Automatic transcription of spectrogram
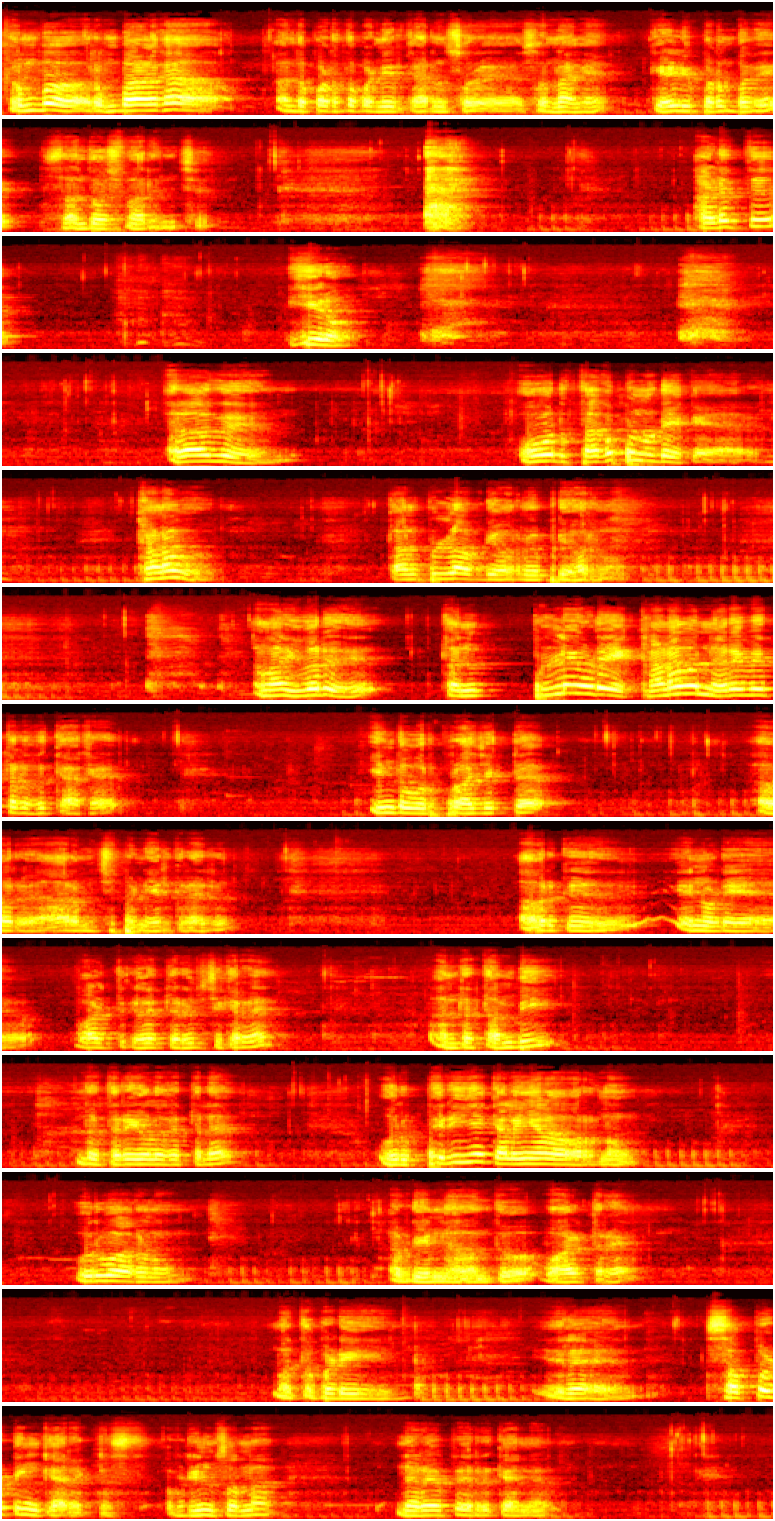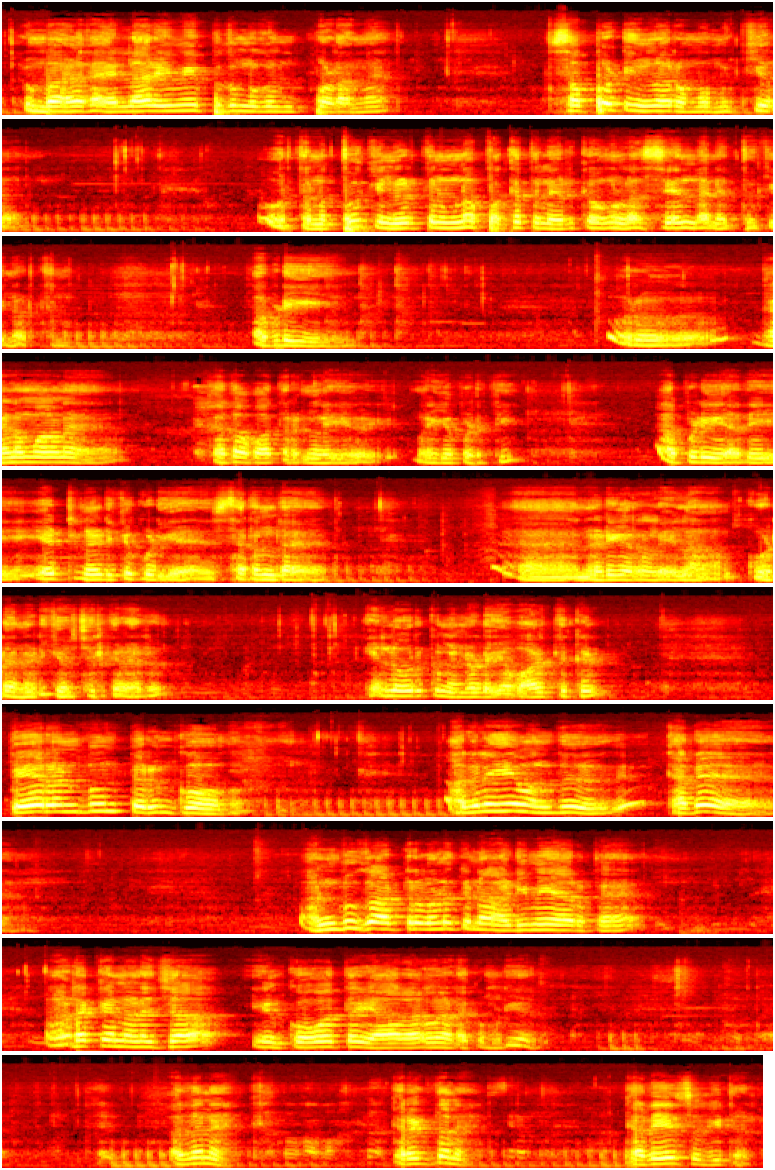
ரொம்ப ரொம்ப அழகாக அந்த படத்தை பண்ணியிருக்காருன்னு சொ சொன்னாங்க. கேள்விப்படும்போதே சந்தோஷமாக இருந்துச்சு. அடுத்து ஹீரோ அதாவது ஒவ்வொரு தகப்பனுடைய க- கனவு தான் பிள்ளை அப்படி வரணும் இப்படி வரணும் ஆனால் இவர் தன் பிள்ளையுடைய கனவை நிறைவேற்றுறதுக்காக இந்த ஒரு ப்ராஜெக்டை அவர் ஆரம்பித்து பண்ணியிருக்கிறாரு. அவருக்கு என்னுடைய வாழ்த்துக்களை தெரிவிச்சுக்கிறேன். அந்த தம்பி இந்த திரையுலகத்தில் ஒரு பெரிய கலைஞராக வரணும் உருவாகணும் அப்படின்னு நான் வந்து வாழ்த்துறேன். மற்றபடி இதில் சப்போர்ட்டிங் கேரக்டர்ஸ் அப்படின்னு சொன்னால் நிறைய பேர் இருக்காங்க. ரொம்ப அழகாக எல்லாரையுமே புதுமுகம் போடாமல் சப்போர்ட்டிங் தான் ரொம்ப முக்கியம். ஒருத்தனை தூக்கி நிறுத்தணும்னா பக்கத்தில் இருக்கவங்களாம் சேர்ந்தானே தூக்கி நிறுத்தணும். அப்படி ஒரு கனமான கதாபாத்திரங்களை மையப்படுத்தி அப்படி அதை ஏற்று நடிக்கக்கூடிய சிறந்த நடிகர்களையெல்லாம் கூட நடிக்க வச்சிருக்கிறாரு. எல்லோருக்கும் என்னுடைய வாழ்த்துக்கள். பேரன்பும் பெருங்கோபம். அதுலேயே வந்து கதை அன்பு காட்டுறவனுக்கு நான் அடிமையாக இருப்பேன். அடக்க நினச்சா என் கோபத்தை யாராலும் அடக்க முடியாது. அதானே? கரெக்ட் தானே? கதையே சொல்லிட்டார்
